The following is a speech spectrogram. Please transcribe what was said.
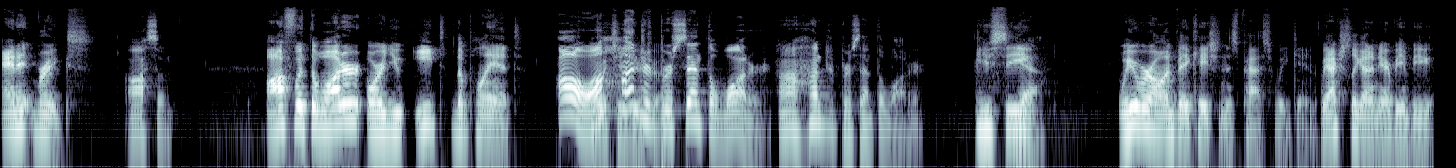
And it breaks. Awesome. Off with the water or you eat the plant. Oh, a Which is your hundred percent the water. A hundred percent the water. You see, Yeah. we were on vacation this past weekend. We actually got an Airbnb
